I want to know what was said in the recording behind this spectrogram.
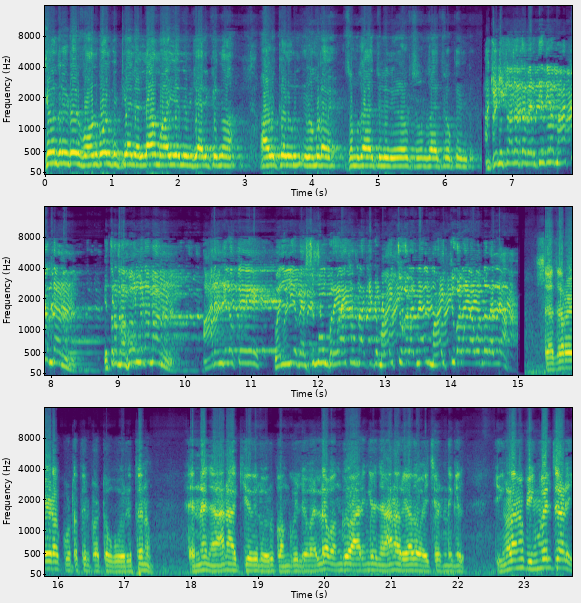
മുഖ്യമന്ത്രിയുടെ ഒരു ഫോൺ കോൾ കിട്ടിയാൽ എല്ലാമായി എന്ന് വിചാരിക്കുന്ന ആളുകളും നമ്മുടെ സമുദായത്തിൽ ന്യൂനപക്ഷ സമുദായത്തിലൊക്കെ ഉണ്ട്. വരുത്തിയിട്ടുള്ള മാറ്റം എന്താണ്? എത്ര മഹോന്നതമാണ്? ആരെങ്കിലൊക്കെ വലിയ വിഷമവും പ്രയാസം ഉണ്ടാക്കിയിട്ട് മായ്ച്ചു കളഞ്ഞാൽ മായ്ച്ചു കളയാവുന്നതല്ല. ഷജറയുടെ കൂട്ടത്തിൽപ്പെട്ട ഒരുത്തനും എന്നെ ഞാനാക്കിയതിൽ ഒരു പങ്കുമില്ല. വല്ല പങ്കും ആരെങ്കിലും ഞാൻ അറിയാതെ വഹിച്ചിട്ടുണ്ടെങ്കിൽ നിങ്ങളങ്ങ് പിൻവലിച്ചാളി.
